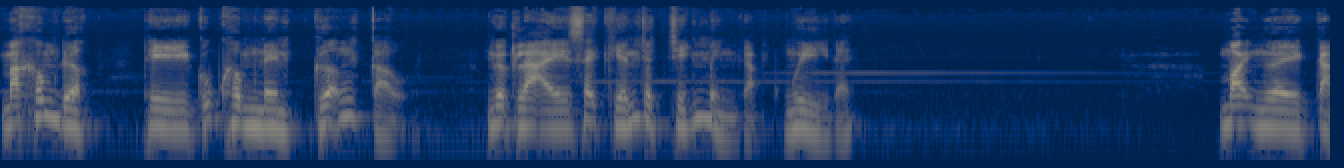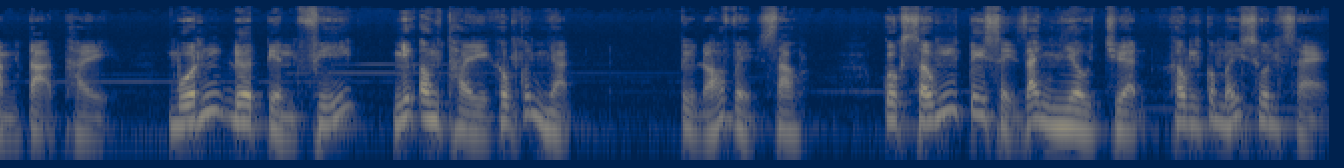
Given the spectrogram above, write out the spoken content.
mà không được thì cũng không nên cưỡng cầu, ngược lại sẽ khiến cho chính mình gặp nguy đấy." Mọi người cảm tạ thầy, muốn đưa tiền phí, nhưng ông thầy không có nhận. Từ đó về sau, cuộc sống tuy xảy ra nhiều chuyện không có mấy suôn sẻ,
